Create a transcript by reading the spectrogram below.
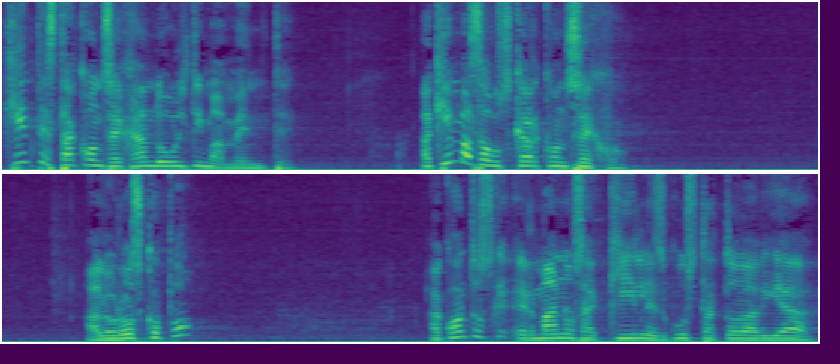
¿Quién te está aconsejando últimamente? ¿A quién vas a buscar consejo? ¿Al horóscopo? ¿A cuántos hermanos aquí les gusta todavía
